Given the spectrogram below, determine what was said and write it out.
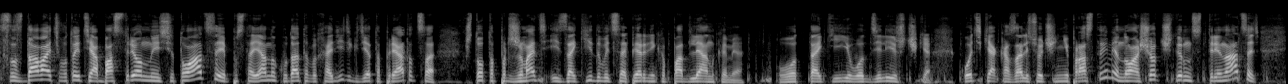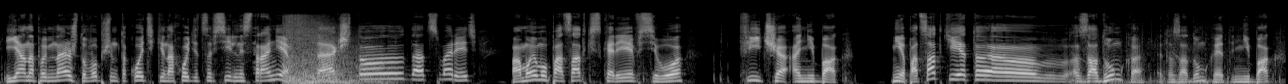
создавать вот эти обостренные ситуации, постоянно куда-то выходить, где-то прятаться, что-то поджимать и закидывать соперника подлянками. Вот такие вот делишечки. Котики оказались очень непростыми, ну а счет 14-13. И я напоминаю, что, в общем-то, котики находятся в сильной стороне. Так что надо смотреть. По-моему, подсадки, скорее всего, фича, а не баг. Не, подсадки это э, задумка. Это задумка, это не баг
